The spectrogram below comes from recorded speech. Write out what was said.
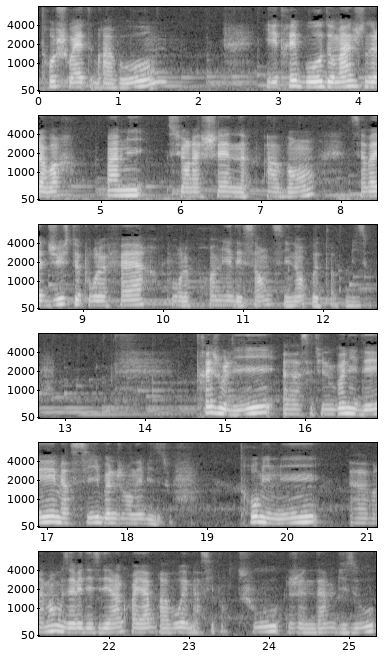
trop chouette, bravo. Il est très beau, dommage de l'avoir pas mis sur la chaîne avant. Ça va être juste pour le faire pour le 1er décembre, sinon au top. Bisous. Très joli, euh, c'est une bonne idée. Merci, bonne journée, bisous. Trop mimi. Euh, vraiment, vous avez des idées incroyables. Bravo et merci pour tout. Jeune dame, bisous.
